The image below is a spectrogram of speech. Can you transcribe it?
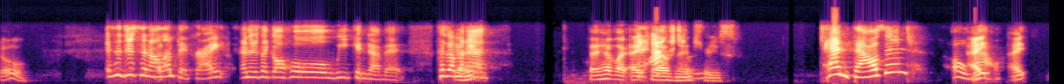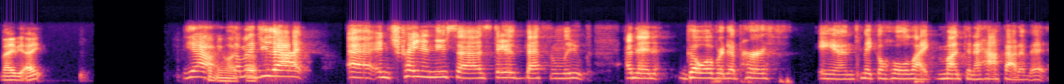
Cool. It's just an Olympic, right? And there's like a whole weekend of it because I'm Yeah, gonna They have like eight thousand entries. ten thousand. Oh Eight, wow, eight, maybe eight. yeah. something like so I'm gonna that. do that uh, and train in Noosa, stay with Beth and Luke, and then go over to Perth and make a whole like month and a half out of it,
